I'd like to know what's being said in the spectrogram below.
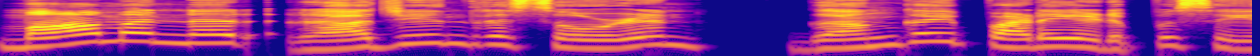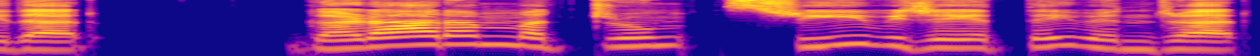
மாமன்னர் ராஜேந்திர சோழன் கங்கை படையெடுப்பு செய்தார். கடாரம் மற்றும் ஸ்ரீவிஜயத்தை வென்றார்.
